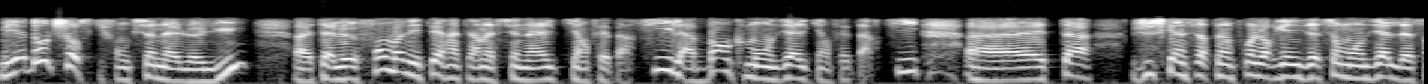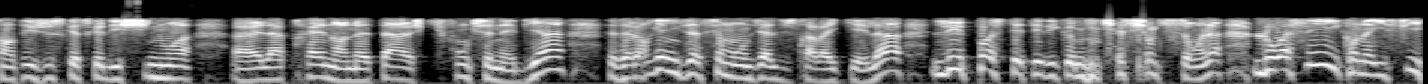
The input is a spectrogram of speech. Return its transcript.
Mais il y a d'autres choses qui fonctionnent à l'ONU. Euh, tu as le Fonds monétaire international qui en fait partie, la Banque mondiale qui en fait partie. Euh, tu as jusqu'à un certain point l'Organisation mondiale de la santé jusqu'à ce que les Chinois euh, la prennent en otage qui fonctionnait bien. Tu as l'Organisation mondiale du travail qui est là, les postes et télécommunications qui sont là, l'OACI qu'on a ici,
